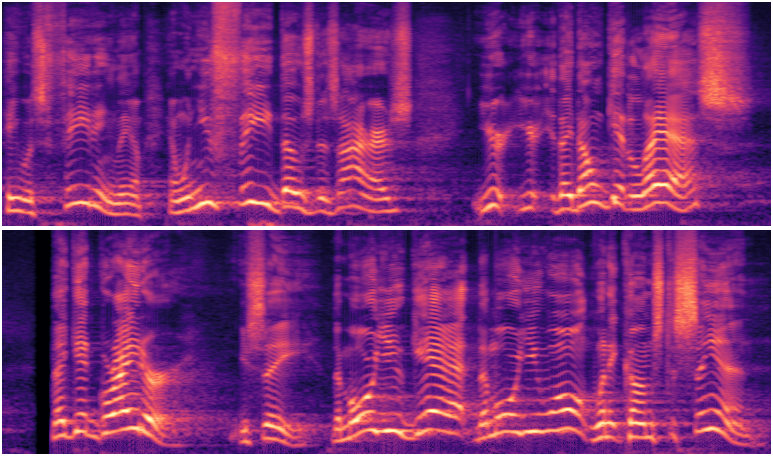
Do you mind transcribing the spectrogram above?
He was feeding them. And when you feed those desires, you're, you're, they don't get less, they get greater. You see, the more you get, the more you want when it comes to sin.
